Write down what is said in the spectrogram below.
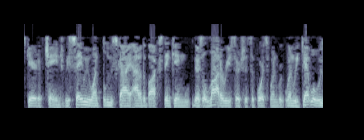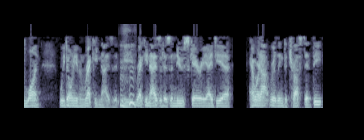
scared of change. We say we want blue sky out of the box thinking. There's a lot of research that supports when we when we get what we want, we don't even recognize it. We recognize it as a new scary idea and we're not willing to trust it. The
